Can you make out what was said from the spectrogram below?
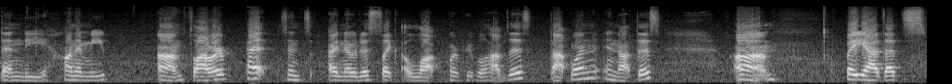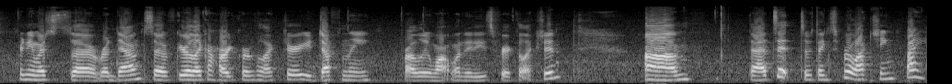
than the Hanami um, flower pet since I noticed like a lot more people have this, that one, and not this. Um, but yeah, that's pretty much the rundown. So if you're like a hardcore collector, you definitely probably want one of these for your collection. Um, that's it. So thanks for watching. Bye.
